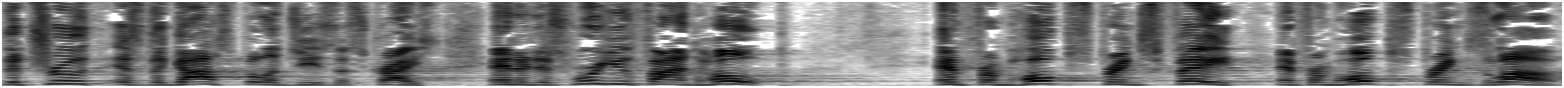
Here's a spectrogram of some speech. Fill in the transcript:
The truth is the gospel of Jesus Christ. And it is where you find hope. And from hope springs faith. And from hope springs love.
